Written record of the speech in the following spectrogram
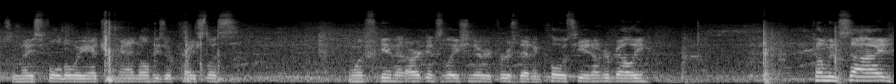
It's a nice fold-away entry handle. These are priceless. Once again, that arc insulation there refers to that enclosed heated underbelly. Come inside.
